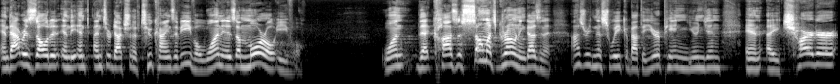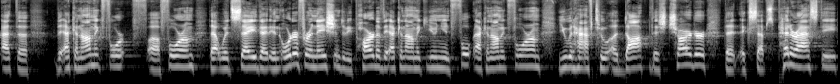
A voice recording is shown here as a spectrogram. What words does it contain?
And that resulted in the introduction of two kinds of evil. One is a moral evil, one that causes so much groaning, doesn't it? I was reading this week about the European Union and a charter at the the Economic for, uh, Forum that would say that in order for a nation to be part of the Economic Union for, Economic Forum, you would have to adopt this charter that accepts pederasty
